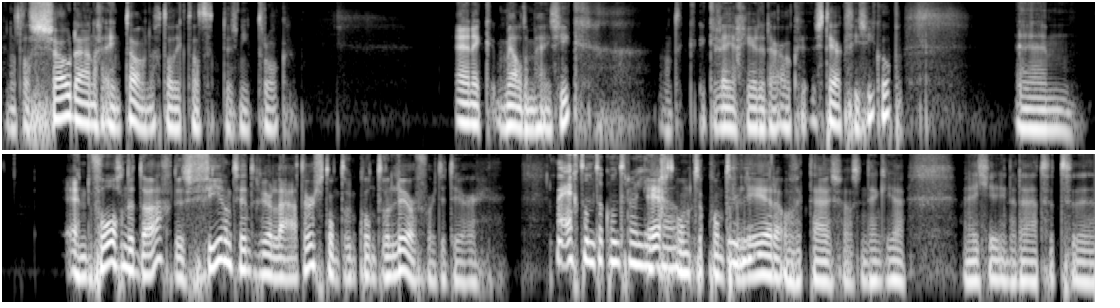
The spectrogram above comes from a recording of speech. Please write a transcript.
En dat was zodanig eentonig dat ik dat dus niet trok. En ik meldde mij ziek. Want ik, ik reageerde daar ook sterk fysiek op. Ehm, en de volgende dag, dus 24 uur later, stond er een controleur voor de deur. maar echt om te controleren. Echt om te controleren of ik thuis was. En denk je, ja, weet je, inderdaad, het, eh,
